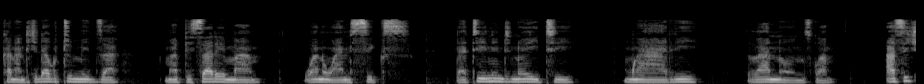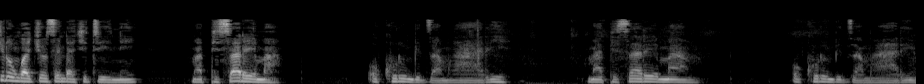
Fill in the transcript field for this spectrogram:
kana ndichida kutumidza mapisarema 116 ndatini ndinoiti mwari vanonzwa. Asi chirongwa chose ndachitini mapisarema okurumbidza mwari. Mapisarema okurumbidza mwari.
